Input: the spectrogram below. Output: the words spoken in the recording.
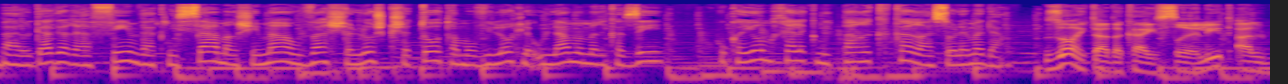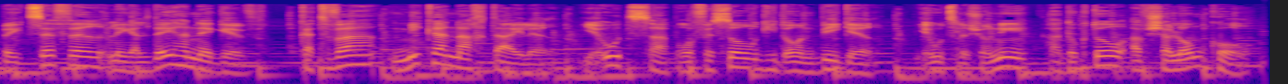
בעל גג הרעפים והכניסה המרשימה ובה שלוש קשתות המובילות לאולם המרכזי, הוא כיום חלק מפארק קרסו למדע. זו הייתה דקה ישראלית על בית ספר לילדי הנגב. כתבה מיקה נחטיילר, ייעוץ הפרופסור גדעון ביגר, ייעוץ לשוני הדוקטור אבשלום קור.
